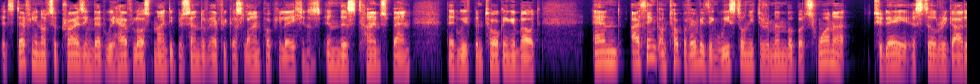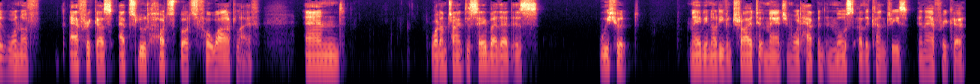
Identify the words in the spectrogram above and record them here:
it's definitely not surprising that we have lost 90% of Africa's lion populations in this time span that we've been talking about. And I think on top of everything, we still need to remember Botswana today is still regarded one of Africa's absolute hotspots for wildlife. And what I'm trying to say by that is we should maybe not even try to imagine what happened in most other countries in Africa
